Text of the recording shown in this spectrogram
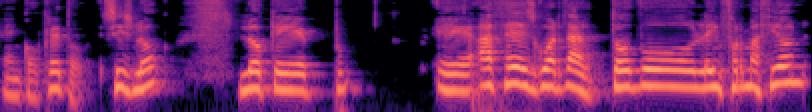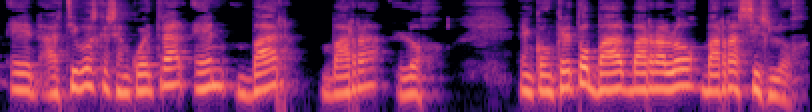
en concreto Syslog, lo que eh, hace es guardar toda la información en archivos que se encuentran en bar barra log. En concreto, bar barra log barra syslog.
